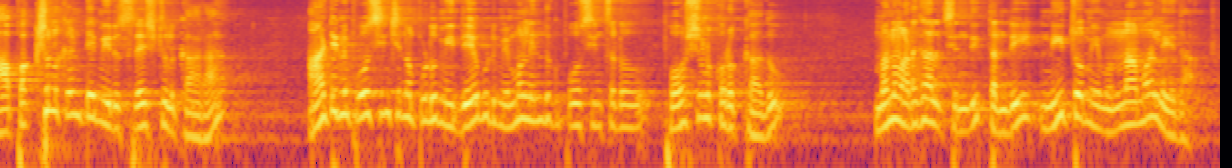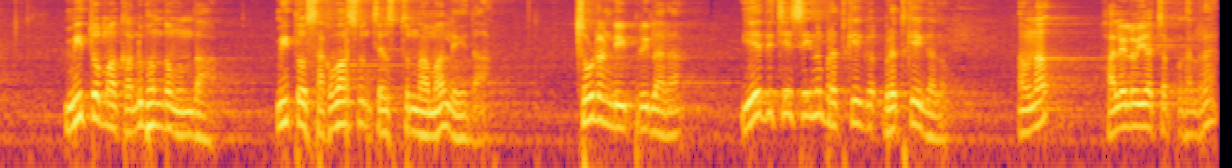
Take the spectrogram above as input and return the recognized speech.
ఆ పక్షుల కంటే మీరు శ్రేష్ఠులు కారా? వాటిని పోషించినప్పుడు మీ దేవుడు మిమ్మల్ని ఎందుకు పోషించడు? పోషణ కొరకు కాదు. మనం అడగాల్సింది తండ్రి నీతో మేము ఉన్నామా లేదా? మీతో మాకు అనుబంధం ఉందా? మీతో సహవాసం చేస్తున్నామా లేదా? చూడండి ప్రియులారా ఏది చేసైనా బ్రతికే బ్రతికేయగలం. అవునా? హలెలోయ చెప్పగలరా?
